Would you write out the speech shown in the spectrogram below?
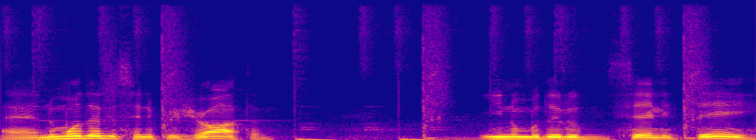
É, no modelo CNPJ e no modelo de CLT,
